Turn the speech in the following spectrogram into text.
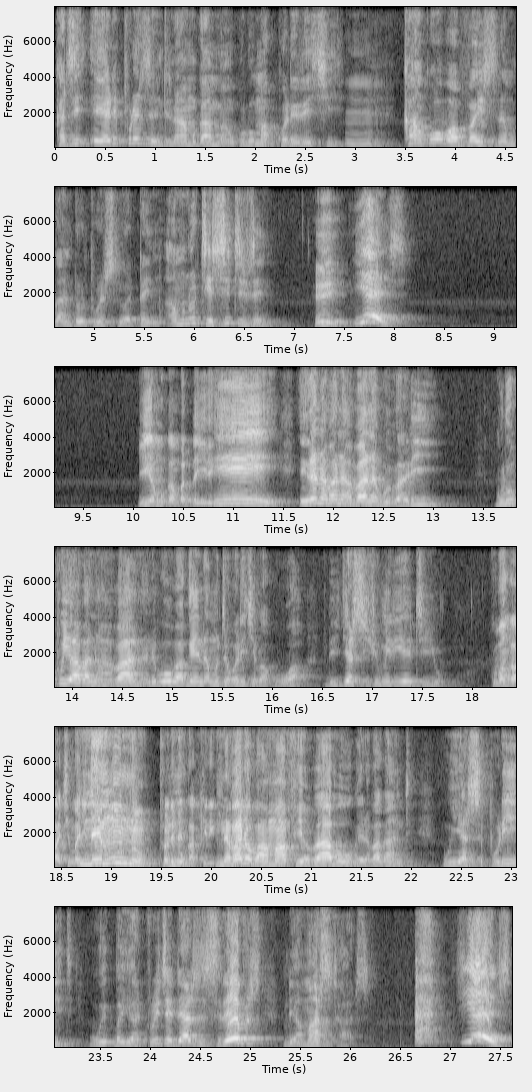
Kati eyali president namugamba nkuluma kukolere ki? Mm. kankuwa obwa vice namugamba don't waste your time. I'm not a citizen. Hey, yes ye yamugamba Eh, era nabana abaana bwe bali gurupu y'abana abaana ne bwobagendamu tewali kyebakuwa they just humiliate you. Kubanga bakimanyi ne muno ne bano bamafiya baboogera baga nti we are split we, we are treated as slaves they are masters. Ah, yes.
